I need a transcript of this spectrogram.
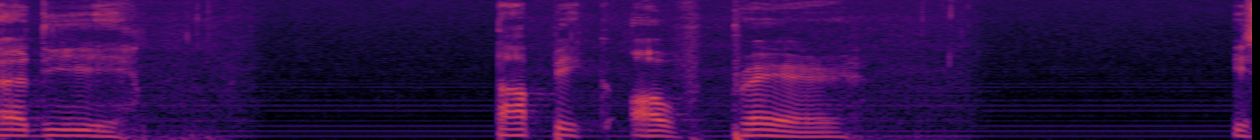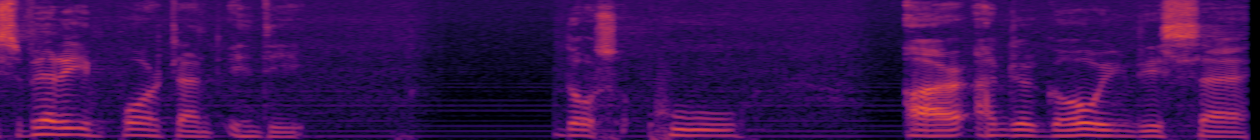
uh, the topic of prayer is very important in the those who are undergoing this uh,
